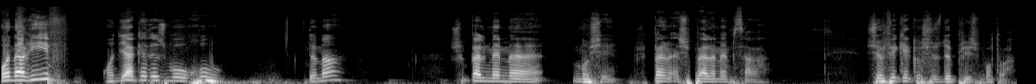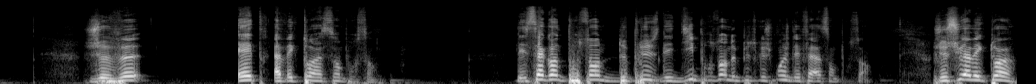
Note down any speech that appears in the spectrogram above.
On arrive, on dit à Kadosh Baruch demain, je suis pas le même euh, Moshe, je suis pas, suis pas la même Sarah. Je fais quelque chose de plus pour toi. Je veux être avec toi à 100%. Les 50% de plus, les 10% de plus que je prends, je les fais à 100%. Je suis avec toi.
